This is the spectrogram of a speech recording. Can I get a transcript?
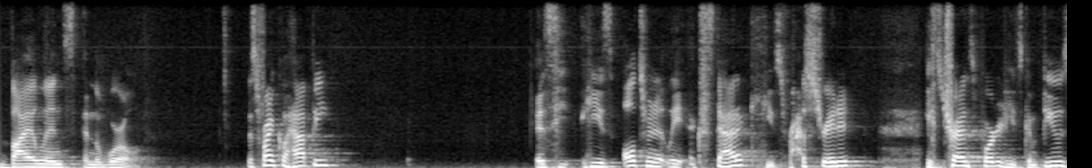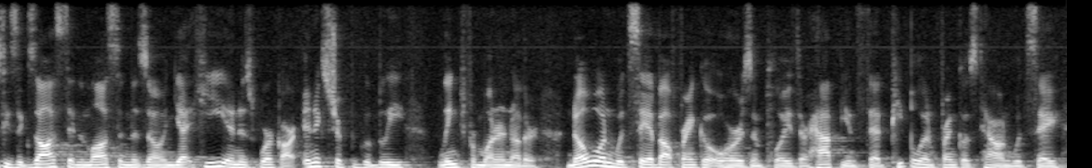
violins in the world. Is Franco happy? Is he, he's alternately ecstatic, he's frustrated, He's transported, he's confused, he's exhausted and lost in the zone, yet he and his work are inextricably linked from one another. No one would say about Franco or his employees they're happy. Instead, people in Franco's town would say,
